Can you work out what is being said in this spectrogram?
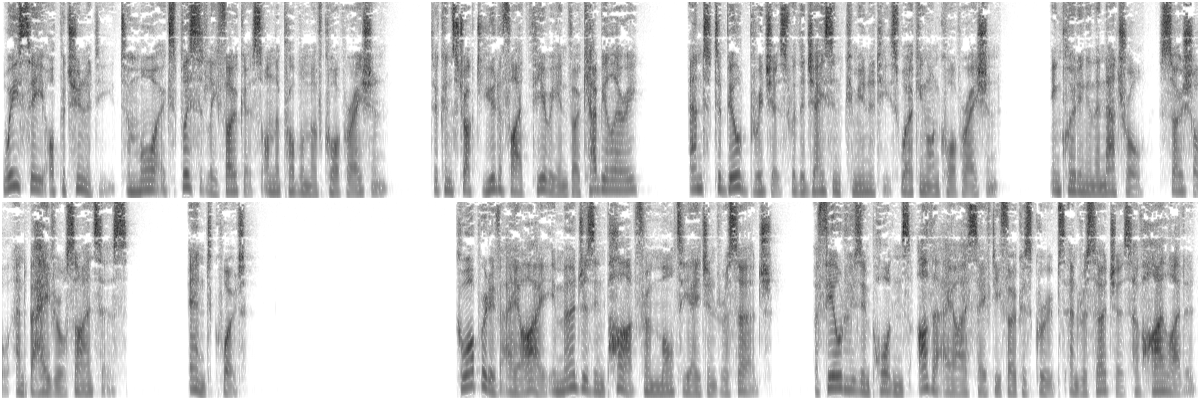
We see opportunity to more explicitly focus on the problem of cooperation, to construct unified theory and vocabulary, and to build bridges with adjacent communities working on cooperation, including in the natural, social, and behavioral sciences. End quote. Cooperative AI emerges in part from multi-agent research, a field whose importance other AI safety focused groups and researchers have highlighted.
